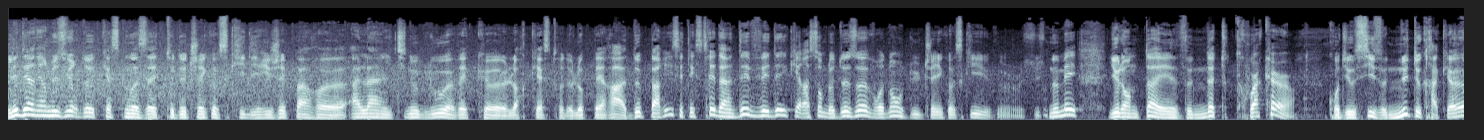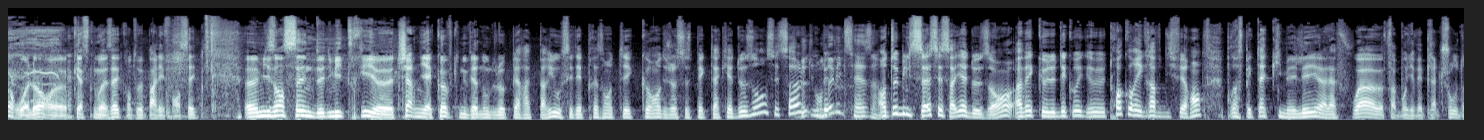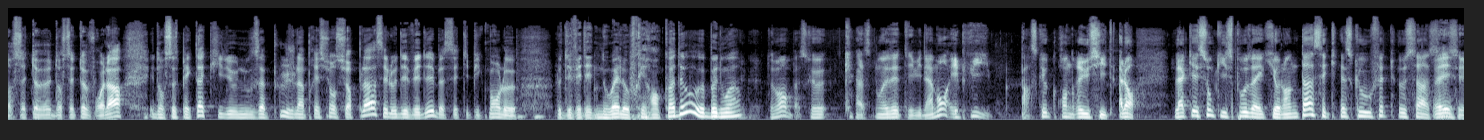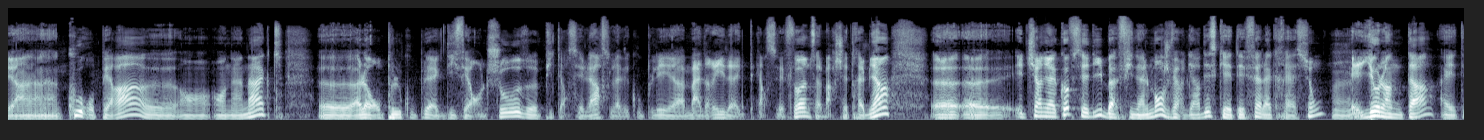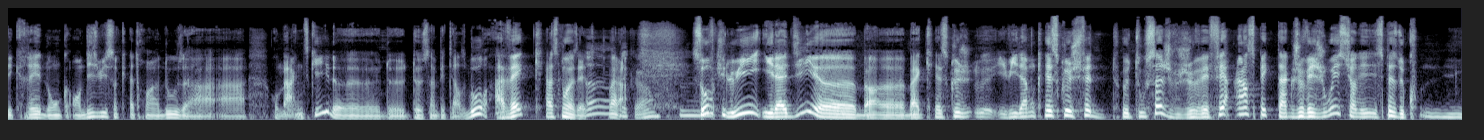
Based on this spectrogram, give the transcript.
Les dernières mesures de Casse-Noisette de Tchaïkovski dirigées par euh, Alain Eltinoglou avec euh, l'orchestre de l'Opéra de Paris. C'est extrait d'un DVD qui rassemble deux œuvres donc du Tchaïkovski je suis nommé, Yolanta et The Nutcracker. Qu'on dit aussi The Nutcracker, ou alors euh, Casse-Noisette quand on veut parler français. Euh, mise en scène de Dimitri euh, Tcherniakov, qui nous vient donc de l'Opéra de Paris, où c'était présenté quand déjà ce spectacle? Il y a deux ans, c'est ça? En 2016. En 2016, c'est ça, il y a deux ans, avec euh, des choré- euh, trois chorégraphes différents pour un spectacle qui mêlait à la fois, enfin bon, il y avait plein de choses dans cette dans cette œuvre-là et dans ce spectacle qui nous a plu, j'ai l'impression sur place. Et le DVD, bah, c'est typiquement le le DVD de Noël offrir en cadeau, Benoît. Exactement, parce que casse-noisette évidemment, et puis parce que grande réussite. Alors, la question qui se pose avec Yolanta, c'est qu'est-ce que vous faites que ça? C'est Oui. un, un court opéra euh, en, en un acte. Euh, alors, on peut le coupler avec différentes choses. Peter Sellars l'avait couplé à Madrid avec Perséphone, ça marchait très bien. Euh, euh, et Tcherniakov s'est dit, bah finalement, je vais regarder ce qui a été fait à la création. Et Yolanta a été créé donc en 1892 à, à- au Mariinsky de, de, de Saint-Pétersbourg avec Casse-Noisette. Ah, voilà. Sauf que lui, il a dit, euh, bah, euh, bah, qu'est-ce que je, évidemment, qu'est-ce que je fais de tout ça je, je vais faire un spectacle. Je vais jouer sur les espèces de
